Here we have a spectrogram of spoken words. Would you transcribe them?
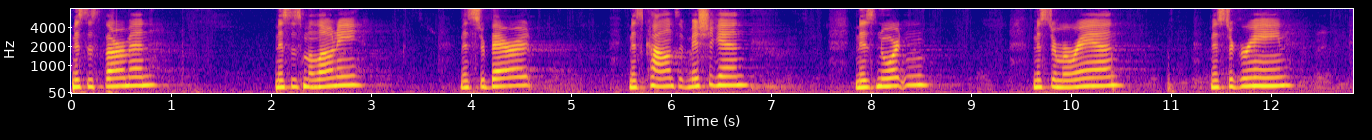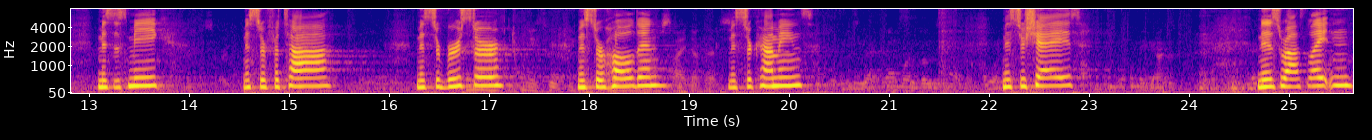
Mrs. Thurman? Mrs. Maloney? Mr. Barrett? Ms. Collins of Michigan? Ms. Norton? Mr. Moran? Mr. Green? Mrs. Meek? Mr. Fattah? Mr. Brewster? Mr. Holden? Mr. Cummings? Mr. Shays? Ms. Ros-Lehtinen?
